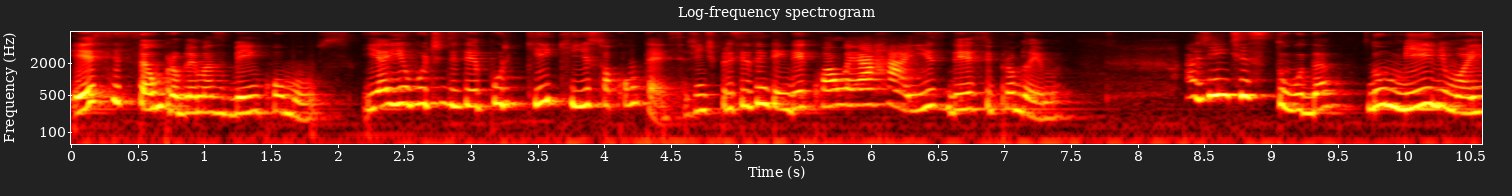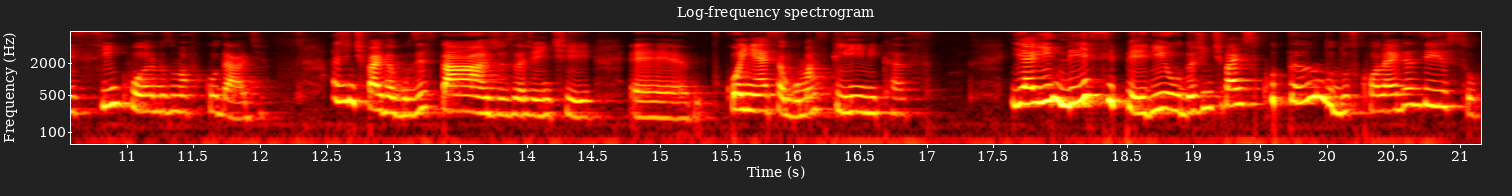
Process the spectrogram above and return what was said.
Esses são problemas bem comuns. E aí eu vou te dizer por que que isso acontece. A gente precisa entender qual é a raiz desse problema. A gente estuda, no mínimo aí, cinco anos numa faculdade. A gente faz alguns estágios, a gente é, conhece algumas clínicas, e aí, nesse período, a gente vai escutando dos colegas isso.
